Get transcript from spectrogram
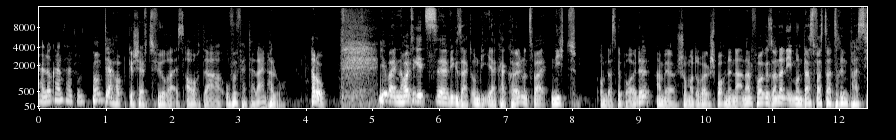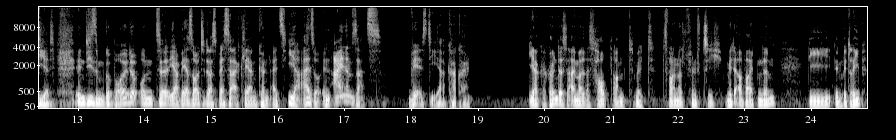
Hallo, Konstantin. Und der Hauptgeschäftsführer ist auch da, Uwe Vetterlein. Hallo. Hallo. Ihr beiden, heute geht's äh, wie gesagt, um die IHK Köln und zwar nicht um das Gebäude, haben wir schon mal drüber gesprochen in einer anderen Folge, sondern eben um das, was da drin passiert in diesem Gebäude. Und äh, ja, wer sollte das besser erklären können als ihr? Also in einem Satz, wer ist die IHK Köln? Die IHK Köln, das ist einmal das Hauptamt mit 250 Mitarbeitenden, die den Betrieb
